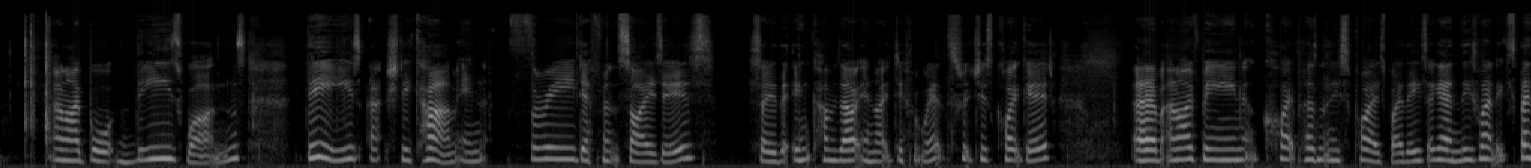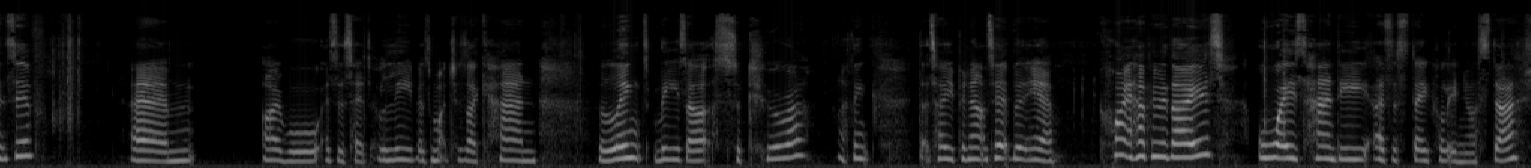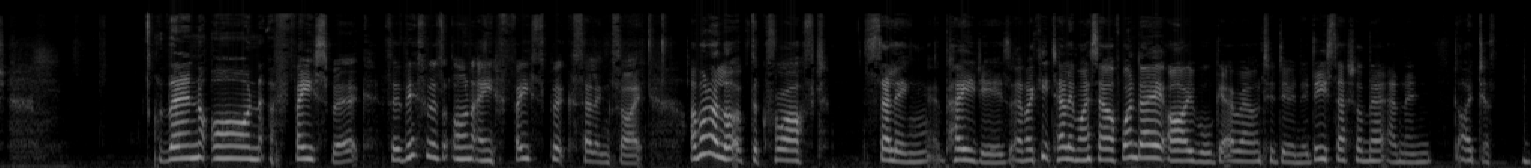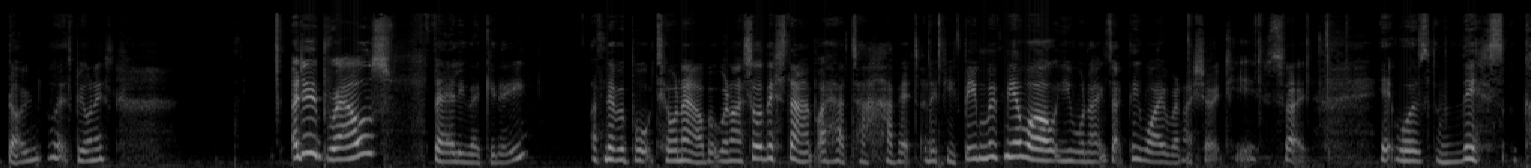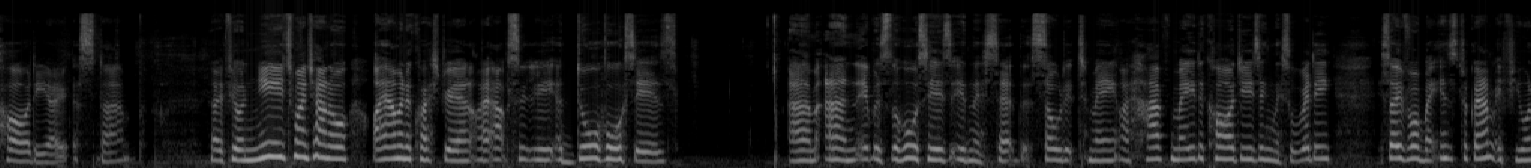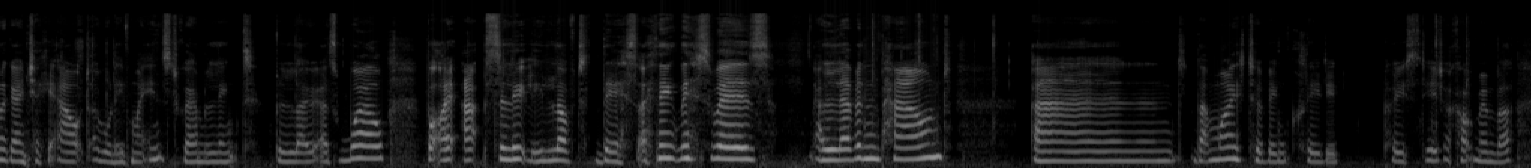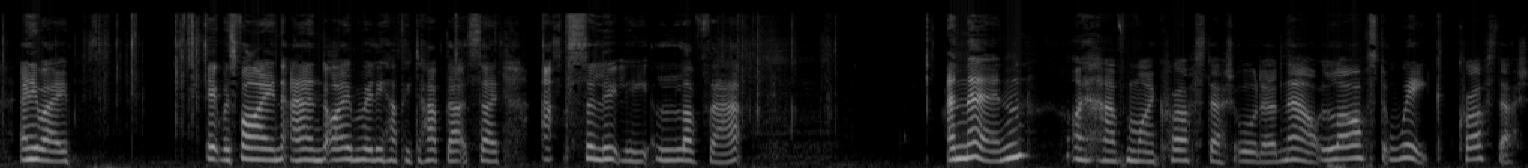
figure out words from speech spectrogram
and I bought these ones. These actually come in three different sizes, so the ink comes out in like different widths, which is quite good. Um, and I've been quite pleasantly surprised by these. Again, these weren't expensive. Um, I will, as I said, leave as much as I can linked. These are Sakura, I think that's how you pronounce it. But yeah, quite happy with those. Always handy as a staple in your stash. Then on Facebook, so this was on a Facebook selling site. I'm on a lot of the craft selling pages and I keep telling myself one day I will get around to doing a D-stash on there and then I just don't, let's be honest. I do browse fairly regularly. I've never bought till now, but when I saw this stamp, I had to have it. And if you've been with me a while, you will know exactly why when I show it to you. So, it was this Card-io stamp. Now, if you're new to my channel, I am an equestrian. I absolutely adore horses. Um, and it was the horses in this set that sold it to me. I have made a card using this already. It's over on my Instagram. If you want to go and check it out, I will leave my Instagram linked below as well. But I absolutely loved this. I think this was £11 and that might have included postage. I can't remember. Anyway, it was fine and I'm really happy to have that so absolutely love that. And then I have my craft stash order. Now last week craft stash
